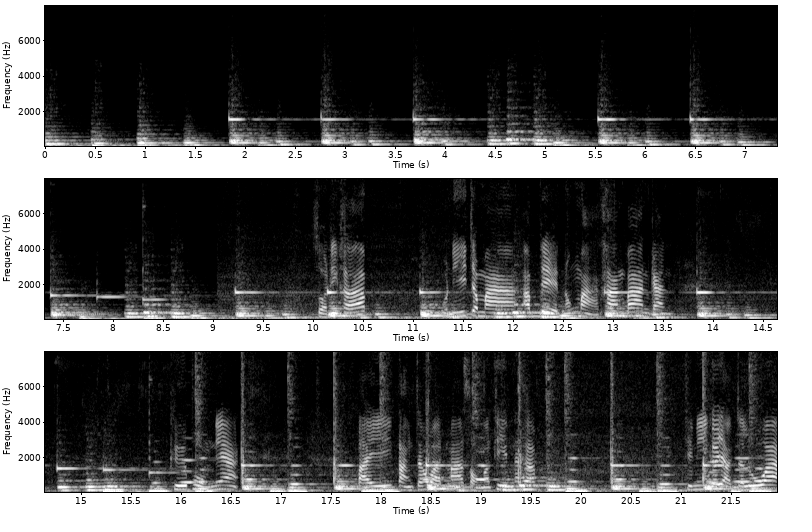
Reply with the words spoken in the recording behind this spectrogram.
สวัสดีครับ วันนี้จะมาอัปเดตน้องหมาข้างบ้านกัน คือผมเนี่ย ไปต่างจังหวัดมาสองอาทิตย์นะครับ ทีนี้ก็อยากจะรู้ว่า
